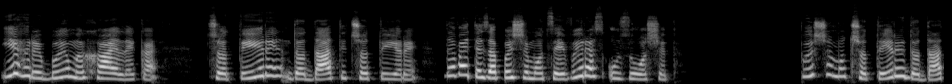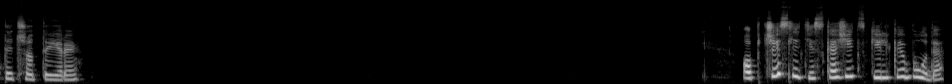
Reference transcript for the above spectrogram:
і гриби Михайлика. Чотири додати чотири. Давайте запишемо цей вираз у зошит. Пишемо 4 додати 4. Обчисліть і скажіть, скільки буде.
